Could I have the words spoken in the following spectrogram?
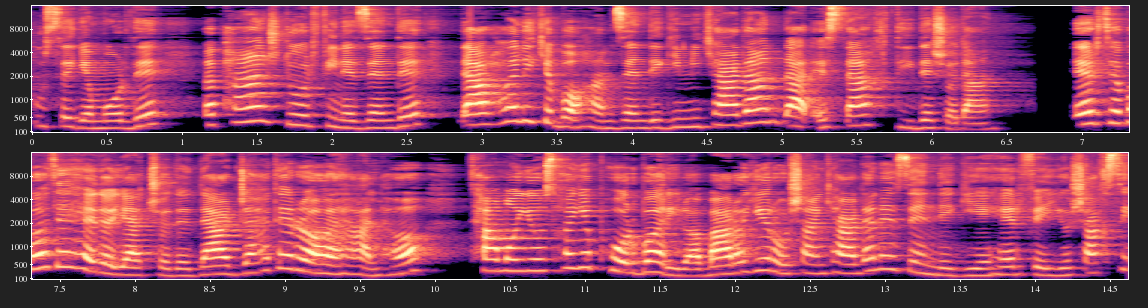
کوسه مرده و 5 دلفین زنده در حالی که با هم زندگی می کردن در استخر دیده شدند. ارتباط هدایت شده در جهت راه حلها تمایزهای پرباری را برای روشن کردن زندگی حرفه‌ای و شخصی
